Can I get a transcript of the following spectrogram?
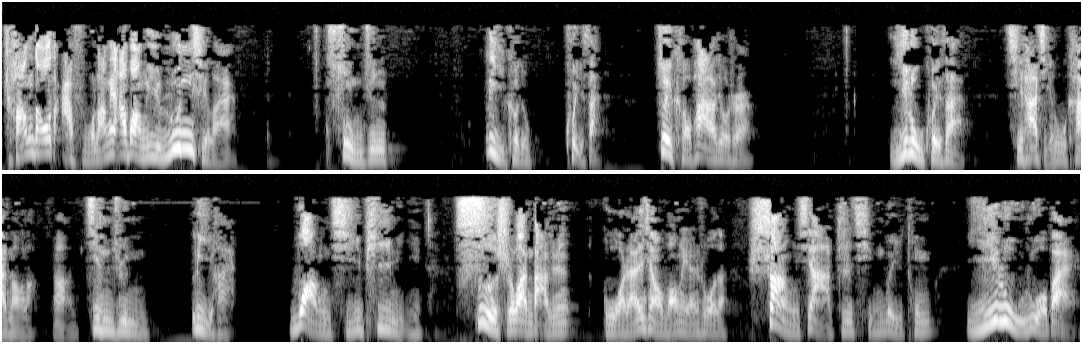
长刀大斧、狼牙棒一抡起来，宋军立刻就溃散。最可怕的就是一路溃散，其他几路看到了啊，金军厉害，望其披靡，四十万大军果然像王延说的，上下之情未通，一路落败，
